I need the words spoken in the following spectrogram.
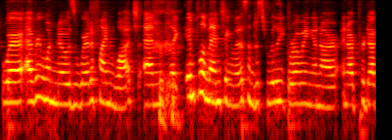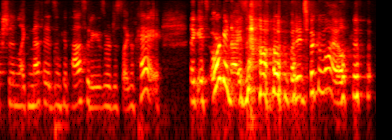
where everyone knows where to find what, and like implementing this and just really growing in our in our production like methods and capacities. We're just like, okay, like it's organized now, but it took a while.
